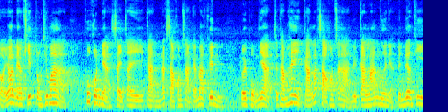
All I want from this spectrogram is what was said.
ต่อยอดแนวคิดตรงที่ว่าผู้คนเนี่ยใส่ใจการรักษาความสะอาดกันมากขึ้น โดยผมเนี่ยจะทำให้การรักษาความสะอาด หรือการล้างมือเนี่ยเป็นเรื่องที่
